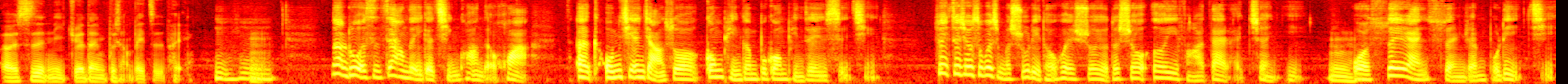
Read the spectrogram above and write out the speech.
而是你觉得你不想被支配。嗯哼，嗯，那如果是这样的一个情况的话，呃，我们前讲说公平跟不公平这件事情，所以这就是为什么书里头会说，有的时候恶意反而带来正义。嗯，我虽然损人不利己，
